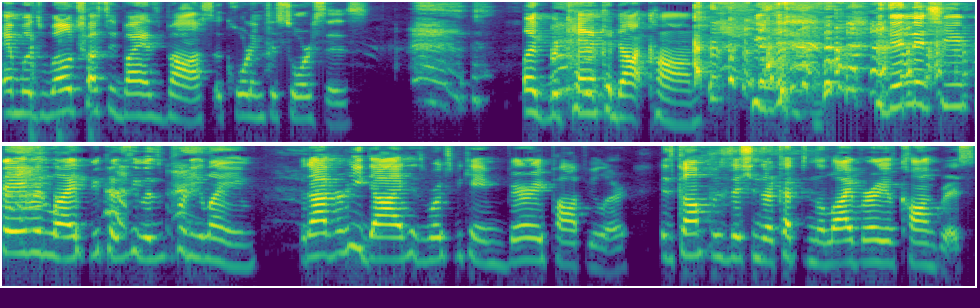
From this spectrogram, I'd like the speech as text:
and was well trusted by his boss, according to sources like Britannica.com. He, did, he didn't achieve fame in life because he was pretty lame. But after he died, his works became very popular. His compositions are kept in the Library of Congress.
